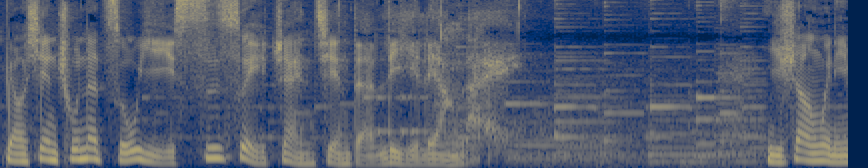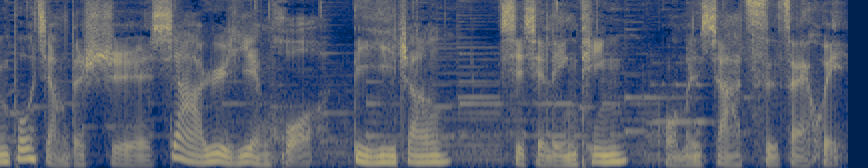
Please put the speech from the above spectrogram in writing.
表现出那足以撕碎战舰的力量来。以上为您播讲的是《夏日焰火》第一章，谢谢聆听，我们下次再会。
